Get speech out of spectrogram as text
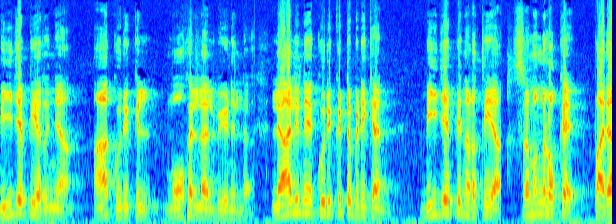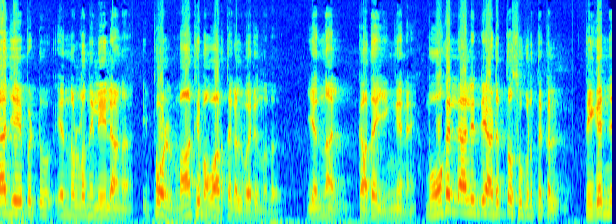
ബി ജെ പി എറിഞ്ഞ ആ കുരുക്കിൽ മോഹൻലാൽ വീണില്ല. ലാലിനെ കുരുക്കിട്ട് പിടിക്കാൻ ബി ജെ പി നടത്തിയ ശ്രമങ്ങളൊക്കെ പരാജയപ്പെട്ടു എന്നുള്ള നിലയിലാണ് ഇപ്പോൾ മാധ്യമ വാർത്തകൾ വരുന്നത്. എന്നാൽ കഥ ഇങ്ങനെ. മോഹൻലാലിന്റെ അടുത്ത സുഹൃത്തുക്കൾ തികഞ്ഞ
